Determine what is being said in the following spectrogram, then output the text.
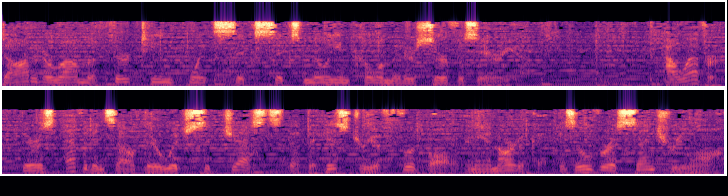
dotted around the 13.66 million kilometer surface area. However, there is evidence out there which suggests that the history of football in Antarctica is over a century long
